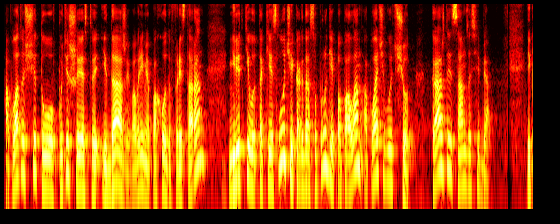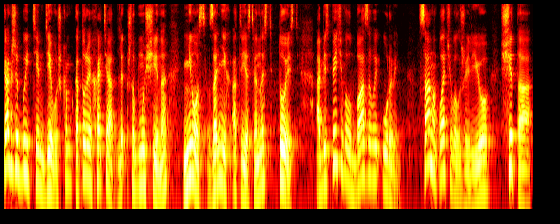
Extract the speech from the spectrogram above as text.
оплату счетов, путешествия и даже во время походов в ресторан нередки вот такие случаи, когда супруги пополам оплачивают счет, каждый сам за себя. И как же быть тем девушкам, которые хотят, чтобы мужчина нес за них ответственность, то есть обеспечивал базовый уровень, сам оплачивал жилье, счета,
